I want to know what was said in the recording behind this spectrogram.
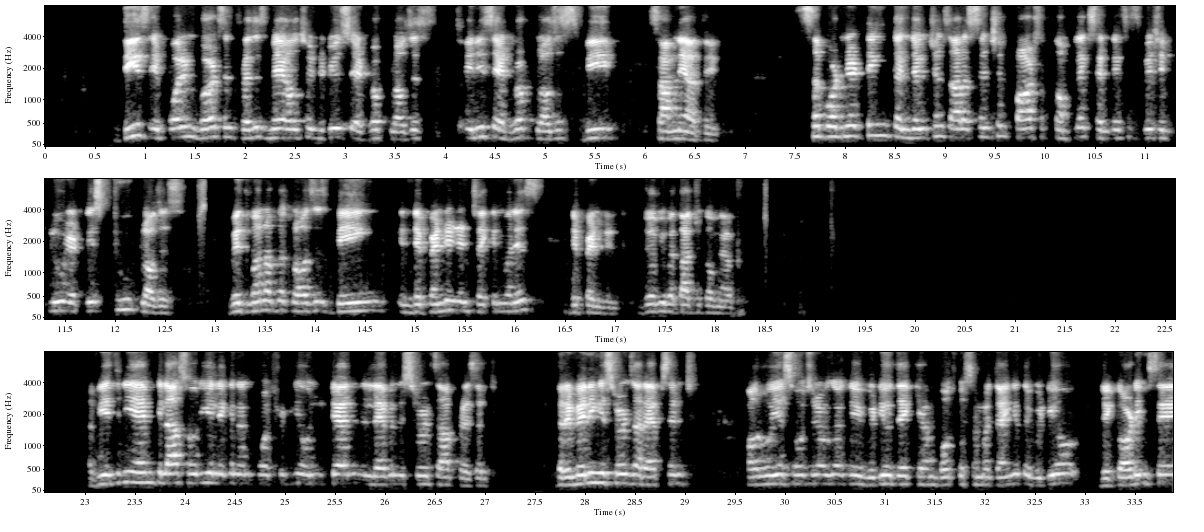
These important words and phrases may also introduce adverb clauses. इन्हीं से adverb clauses भी सामने आते हैं. Subordinating conjunctions are essential parts of complex sentences which include at least two clauses, with one of the clauses being independent and second one is dependent. जो भी बता चुका हूँ मैं आपको. अभी इतनी अहम क्लास हो रही है लेकिन unfortunately only 10 11 students are present the remaining students are absent और वो ये सोच रहे होगा कि वीडियो देख के हम बहुत कुछ समझ जाएँगे तो वीडियो रिकॉर्डिंग से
